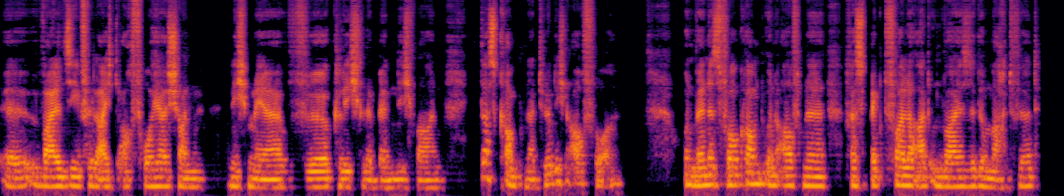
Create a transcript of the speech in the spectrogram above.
äh, weil sie vielleicht auch vorher schon nicht mehr wirklich lebendig waren. Das kommt natürlich auch vor. Und wenn es vorkommt und auf eine respektvolle Art und Weise gemacht wird,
